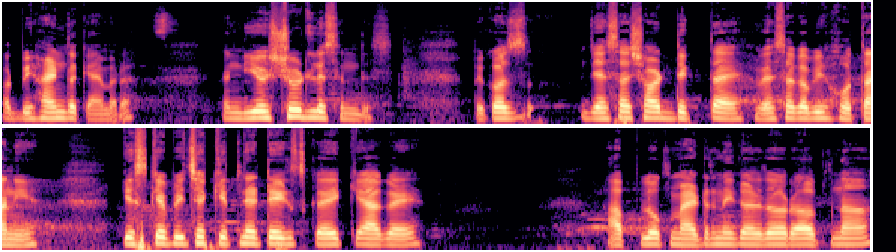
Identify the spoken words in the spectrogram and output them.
और behind the camera then you should listen this because जैसा शॉट दिखता है, वैसा कभी होता नहीं है। किसके पीछे कितने टेक्स गए, क्या गए, आप लोग मैटर नहीं करते और अपना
